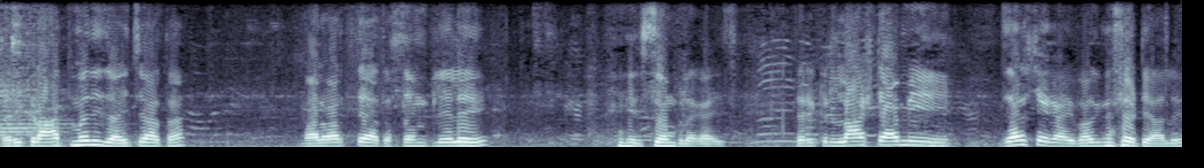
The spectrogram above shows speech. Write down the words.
तर इकडं आतमध्ये जायचं आता. मला वाटतंय आता संपलेलं आहे संपलं काहीच तर इकडे लास्ट आम्ही जरशा गाय बघण्यासाठी आलो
